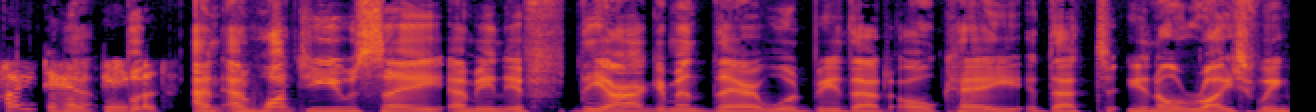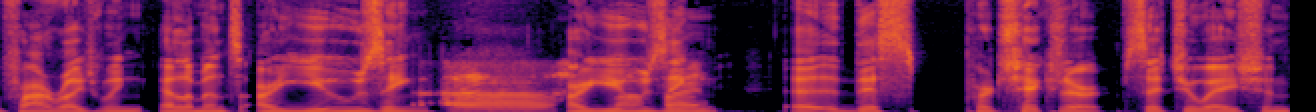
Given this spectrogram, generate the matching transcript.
try to help Yeah, people. but- and and what do you say? I mean, if the argument there would be that okay, that you know, right wing, far right wing elements are using Uh, are using uh, this particular situation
